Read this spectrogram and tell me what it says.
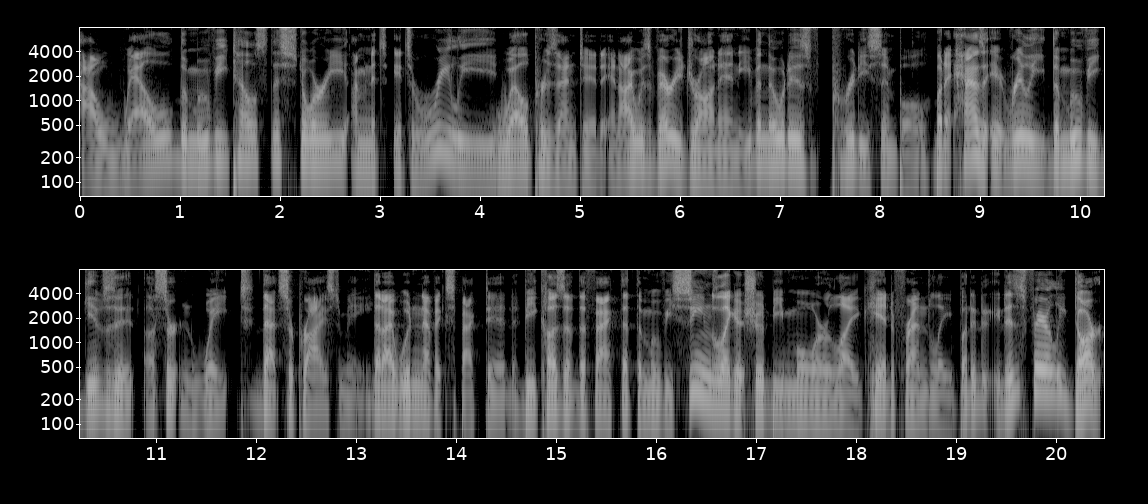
how well the movie tells this story. I mean, it's it's really well presented, and I was very drawn in, even though it is pretty simple. But it has it really the movie gives it a certain weight that surprised me that I wouldn't have expected because of the fact that the movie seems like it should be more like kid friendly, but it it is fairly dark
